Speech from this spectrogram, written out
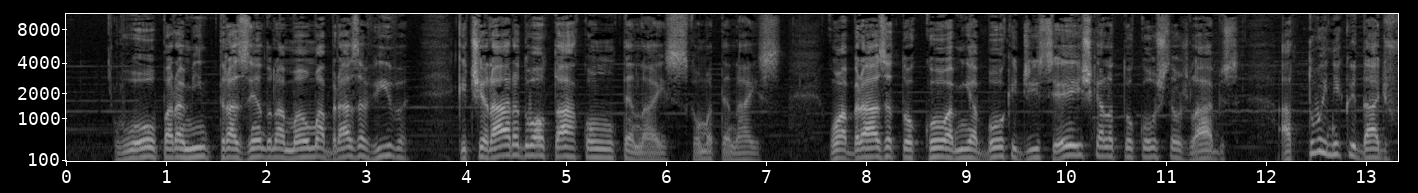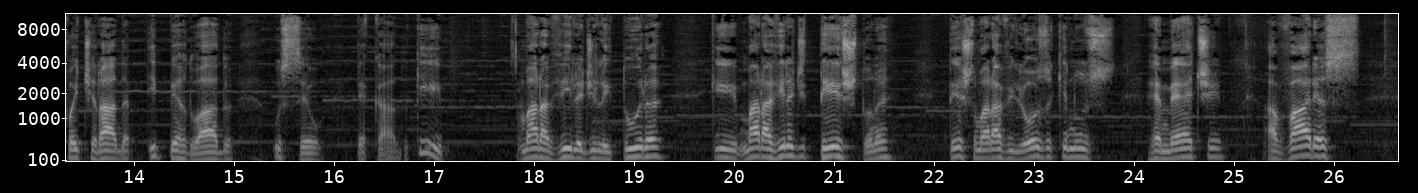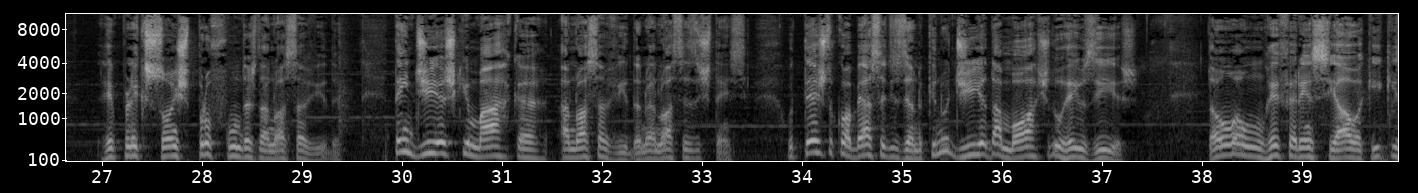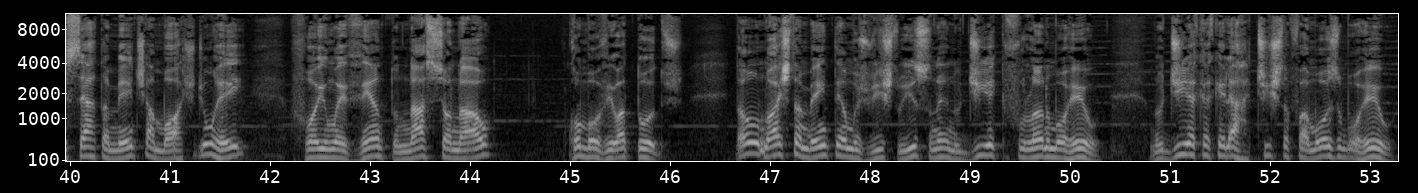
voou para mim, trazendo na mão uma brasa viva, que tirara do altar com um tenaz, com uma tenaz. Com a brasa tocou a minha boca e disse: Eis que ela tocou os teus lábios, a tua iniquidade foi tirada e perdoado o seu pecado. Que maravilha de leitura, que maravilha de texto, né? Texto maravilhoso que nos remete a várias reflexões profundas da nossa vida. Tem dias que marca a nossa vida, não é a nossa existência. O texto começa dizendo que no dia da morte do rei Uzias, então, é um referencial aqui que certamente a morte de um rei foi um evento nacional, comoveu a todos. Então, nós também temos visto isso, né? No dia que Fulano morreu, no dia que aquele artista famoso morreu,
